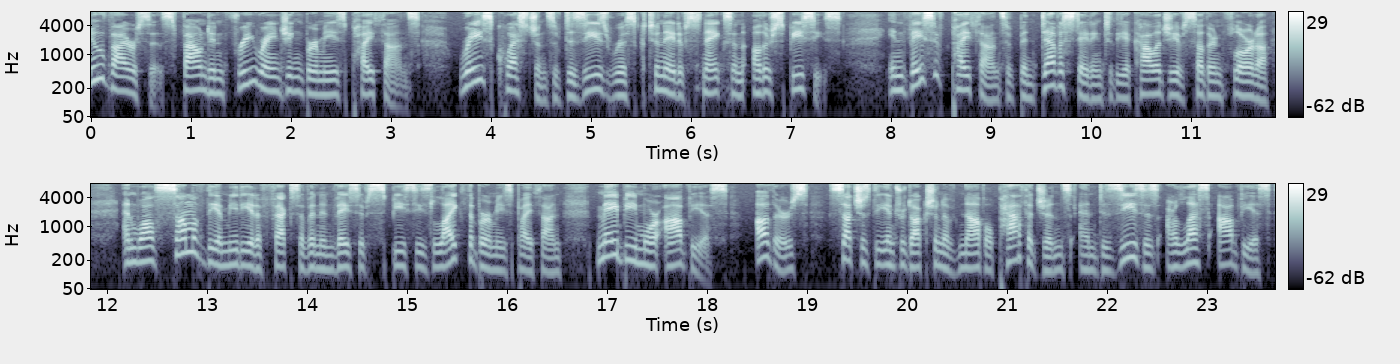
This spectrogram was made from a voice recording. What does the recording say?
New viruses found in free ranging Burmese pythons raise questions of disease risk to native snakes and other species. Invasive pythons have been devastating to the ecology of southern Florida, and while some of the immediate effects of an invasive species like the Burmese python may be more obvious, Others, such as the introduction of novel pathogens and diseases, are less obvious,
